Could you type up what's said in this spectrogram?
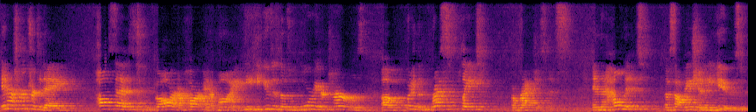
In our scripture today, Paul says to guard our heart and our mind. He, he uses those warrior terms of putting the breastplate of righteousness and the helmet of salvation that he used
